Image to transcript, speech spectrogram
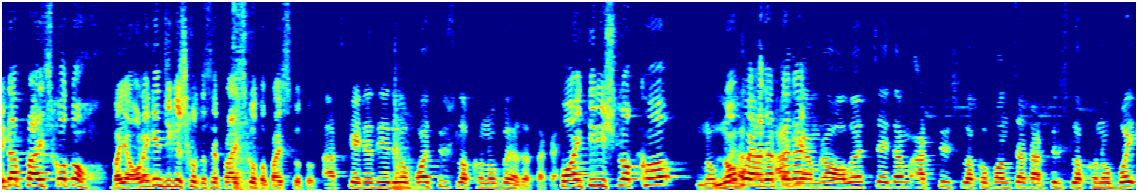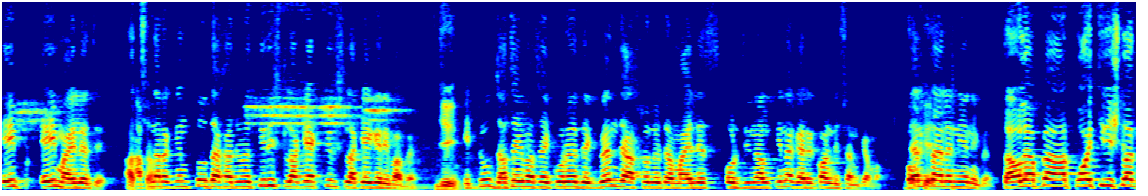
এটা প্রাইস কত? ভাইয়া অনেকে জিজ্ঞেস করতেছে প্রাইস কত প্রাইস কত? আজকে এটা দিয়ে দিব পঁয়ত্রিশ লক্ষ নব্বই হাজার টাকা পঁয়ত্রিশ লক্ষ নব্বই হাজার। টাকায় আমরা অলওয়েজ চাইতাম আটত্রিশ লক্ষ পঞ্চাশ আটত্রিশ লক্ষ নব্বই এই এই মাইলেজে আচ্ছা। আপনারা কিন্তু দেখা যাবে তিরিশ লাখে একত্রিশ লাখে গাড়ি পাবেন। জি। একটু যাচাই বাছাই করে দেখবেন যে আসলে এটা মাইলেজ অরিজিনাল কিনা গাড়ির কন্ডিশন কেমন। দেন তাহলে নিয়ে নেবেন। তাহলে আপনার পঁয়ত্রিশ লাখ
